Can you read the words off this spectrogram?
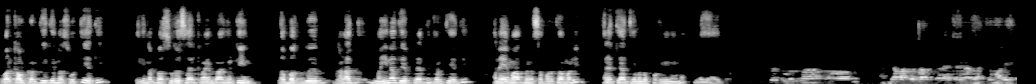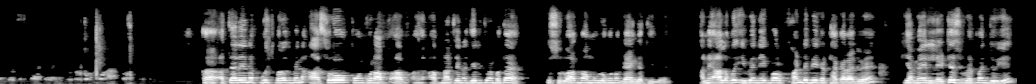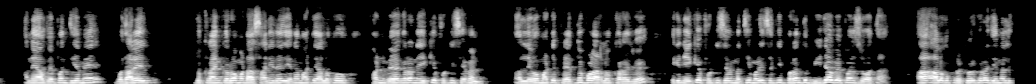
વર્કઆઉટ કરતી હતી અને શોધતી હતી લેકિન આપણા સુરત શહેર ક્રાઇમ બ્રાન્ચની ટીમ લગભગ ઘણા મહિનાથી એ પ્રયત્ન કરતી હતી અને એમાં આપણને સફળતા મળી અને ત્યાંથી અમે પકડીને એને લઈ આવ્યા. અત્યારે એના પૂછપરછમાં એને આશરો કોણ કોણ આપ- આપ- આપનાર છે એને જે રીતે મેં બતાવ્યા કે શરૂઆતમાં અમુક લોકોનો ગેંગ હતી જોઈએ અને આ લોકો ઇવન એક વાર ફંડ બી એકઠા કર્યા જોઈએ કે અમે લેટેસ્ટ વેપન જોઈએ અને આ વેપનથી અમે વધારે જો ક્રાઇમ કરવા માટે આસાની રહે, એના માટે આ લોકો ફંડ વ્યય કરે અને એકે ફોર્ટી સેવન લેવા માટે પ્રયત્નો પણ આ લોકો કરવા જોઈએ લેકિન એકે ફોર્ટી સેવન નથી મળી શકી, પરંતુ બીજા વેપન્સ જો હતા, આ આ લોકો પ્રોક્યોર કર્યા જેના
